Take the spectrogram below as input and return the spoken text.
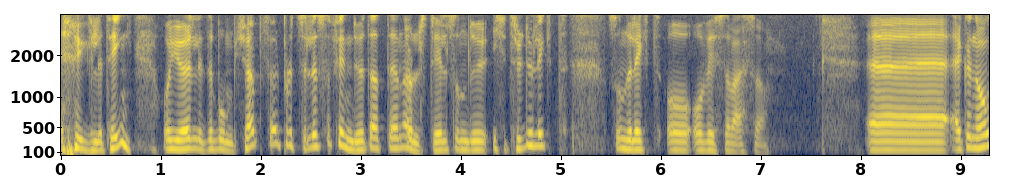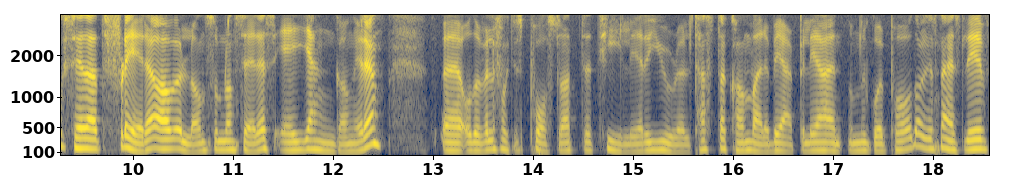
hyggelig ting å gjøre et lite bomkjøp, for plutselig så finner du ut at det er en ølstil som du ikke trodde du likte, som du likte, og, og vice versa. Eh, jeg kan òg si at flere av ølene som lanseres, er gjengangere. Uh, og det vil jeg faktisk påstå at tidligere juleøltester kan være behjelpelige, enten om du går på Dagens Næringsliv,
